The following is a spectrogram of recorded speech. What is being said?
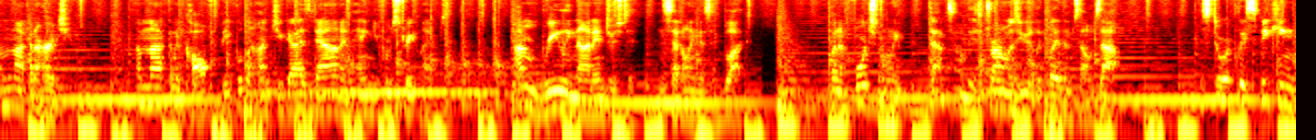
I'm not gonna hurt you. I'm not gonna call for people to hunt you guys down and hang you from street lamps. I'm really not interested in settling this in blood. But unfortunately, that's how these dramas usually play themselves out. Historically speaking,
